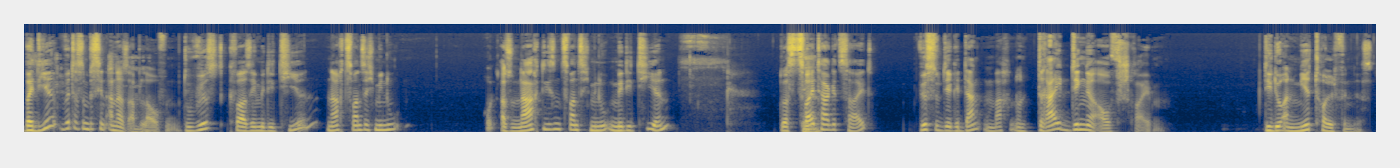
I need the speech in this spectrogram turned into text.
Bei dir wird das ein bisschen anders ablaufen. Du wirst quasi meditieren nach 20 Minuten. Und also nach diesen 20 Minuten meditieren. Du hast zwei Ja. Tage Zeit, wirst du dir Gedanken machen und drei Dinge aufschreiben, die du an mir toll findest.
